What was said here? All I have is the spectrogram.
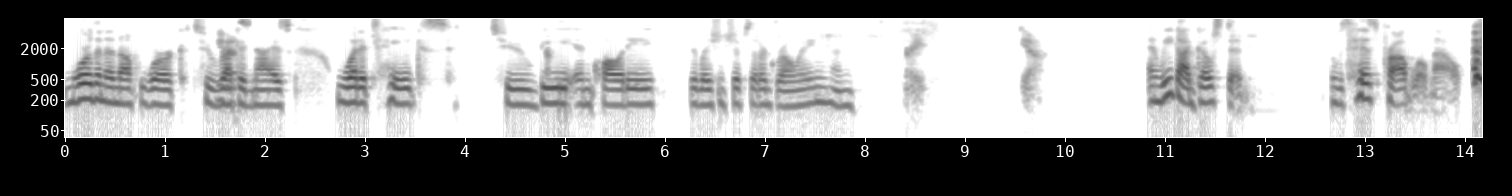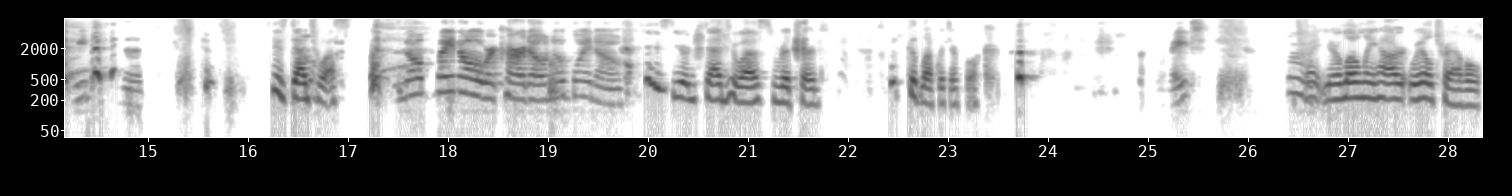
more than enough work to Yes. recognize what it takes to be in quality relationships that are growing and Right. Yeah and we got ghosted it was his problem now. He's dead to us. No bueno, Ricardo. No bueno. he's you're dead to us richard. Good luck with your book. Right. That's Mm, right. Your lonely heart will travel.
